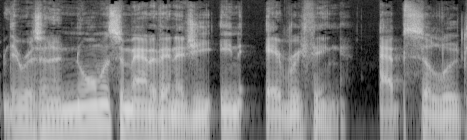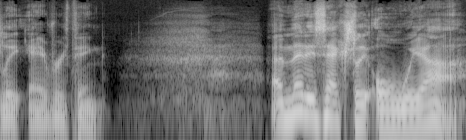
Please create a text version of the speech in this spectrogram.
There is an enormous amount of energy in everything, absolutely everything. And that is actually all we are.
